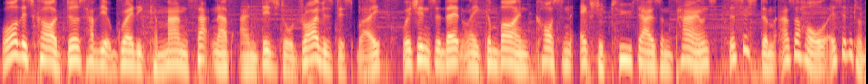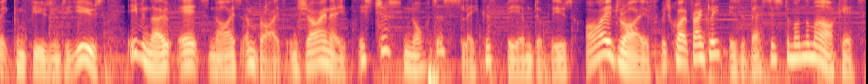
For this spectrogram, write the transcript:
While this car does have the upgraded command sat-nav and digital driver's display, which incidentally combined cost an extra £2,000, the system as a whole is a little bit confusing to use, even though it's nice and bright and shiny. It's just not as slick as BMW's iDrive, which quite frankly is the best system on the market.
